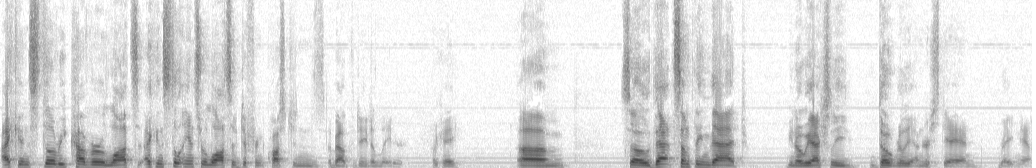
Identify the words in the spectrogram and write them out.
I can still recover lots, I can still answer lots of different questions about the data later, okay? Um, so that's something that, you know, we actually don't really understand right now,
